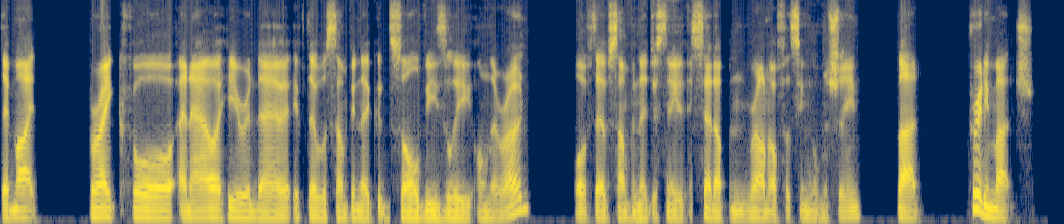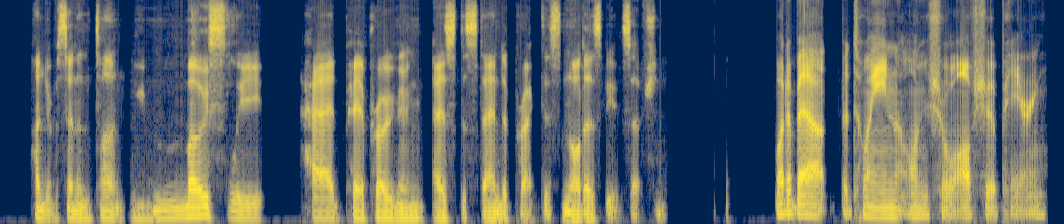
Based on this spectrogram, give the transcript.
They might break for an hour here and there if there was something they could solve easily on their own, or if there was something they just needed to set up and run off a single machine. But pretty much 100% of the time, we mostly had pair programming as the standard practice, not as the exception. What about between onshore offshore pairing?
